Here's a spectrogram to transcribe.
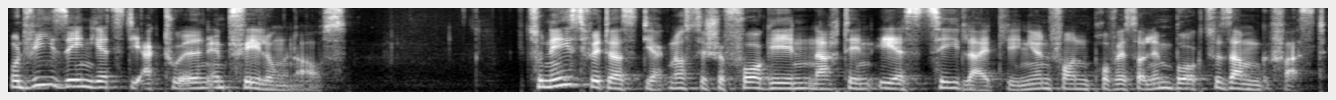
Und wie sehen jetzt die aktuellen Empfehlungen aus? Zunächst wird das diagnostische Vorgehen nach den ESC-Leitlinien von Professor Limburg zusammengefasst.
